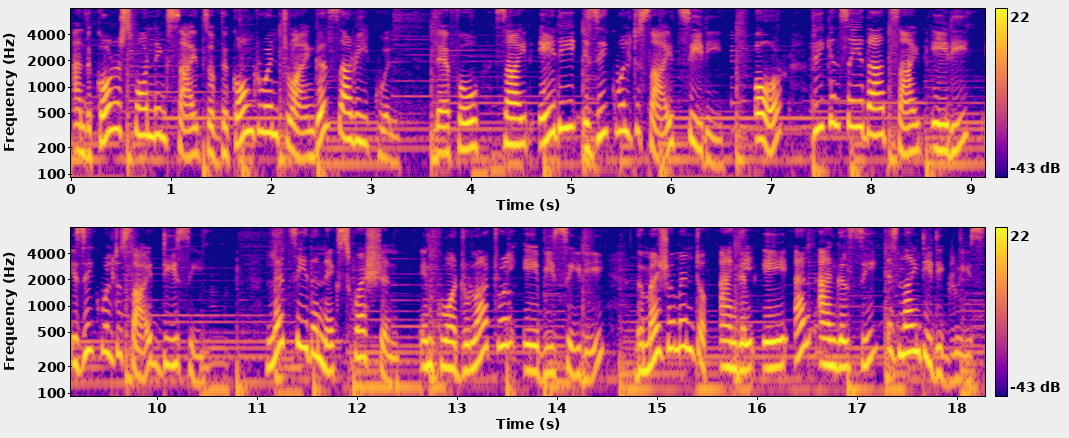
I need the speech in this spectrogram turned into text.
And the corresponding sides of the congruent triangles are equal. Therefore, side AD is equal to side CD. Or we can say that side AD is equal to side DC. Let's see the next question. In quadrilateral ABCD, the measurement of angle A and angle C is 90 degrees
